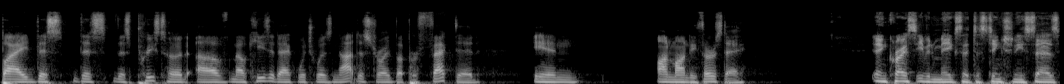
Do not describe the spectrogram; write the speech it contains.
by this this this priesthood of Melchizedek, which was not destroyed but perfected in on Maundy Thursday. And Christ even makes that distinction. He says,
